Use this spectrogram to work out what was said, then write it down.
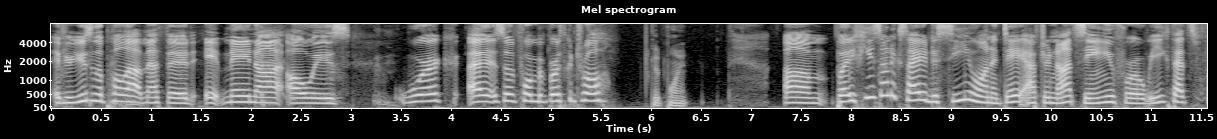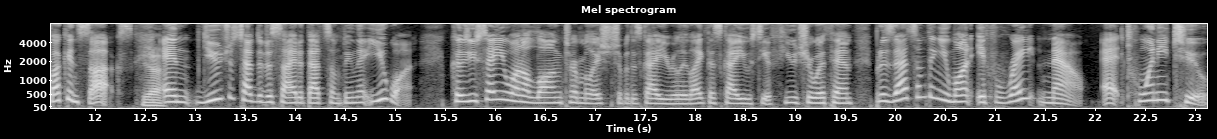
if you're using the pull-out method, it may not always work as a form of birth control. good point. Um, but if he's not excited to see you on a date after not seeing you for a week, that's fucking sucks. Yeah. And you just have to decide if that's something that you want. Because you say you want a long-term relationship with this guy, you really like this guy, you see a future with him. But is that something you want if right now at 22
